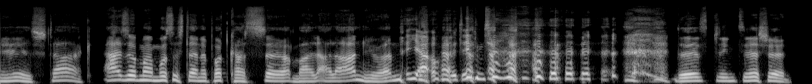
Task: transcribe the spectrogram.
Hey, stark. Also man muss sich deine Podcasts äh, mal alle anhören. Ja, unbedingt. das klingt sehr schön.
